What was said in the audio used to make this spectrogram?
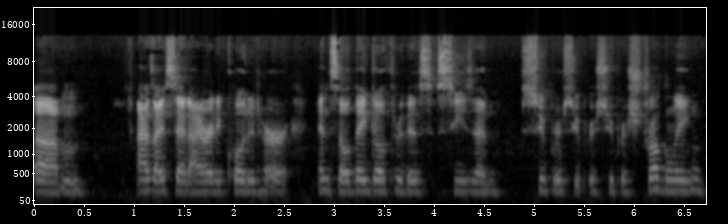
Um, as I said, I already quoted her, and so they go through this season super, super, super struggling.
